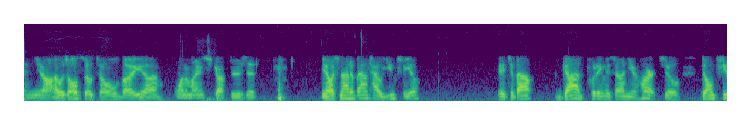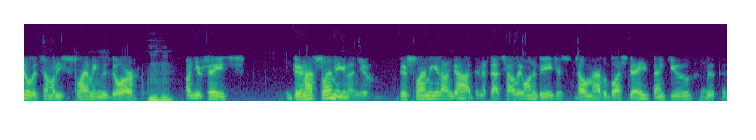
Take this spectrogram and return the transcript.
And, you know, I was also told by uh, one of my instructors that, you know, it's not about how you feel. It's about God putting this on your heart. So don't feel that somebody's slamming the door Mm-hmm. on your face. They're not slamming it on you. They're slamming it on God. And if that's how they want to be, just tell them have a blessed day. Thank you. If you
